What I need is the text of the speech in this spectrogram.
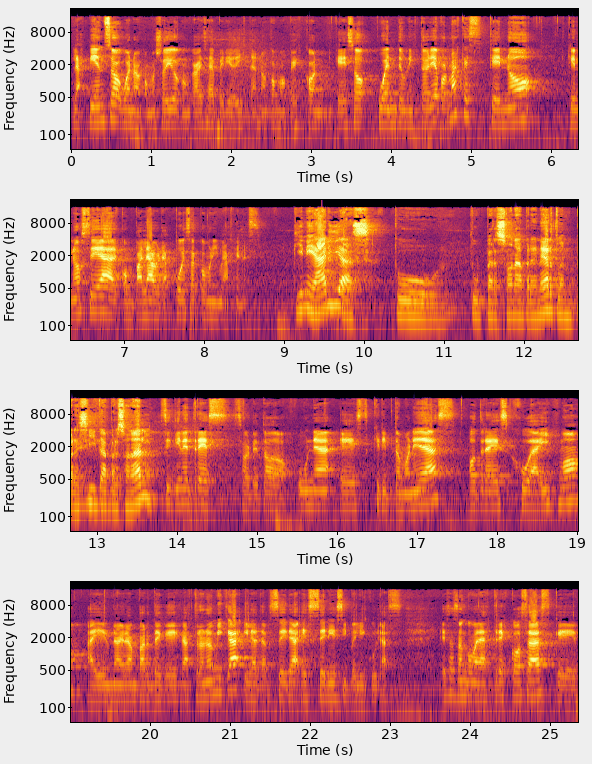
las pienso, bueno, como yo digo, con cabeza de periodista, ¿no? Como que es con que eso cuente una historia, por más que, que no que no sea con palabras, puede ser como en imágenes. ¿Tiene áreas tu, tu persona aprender, tu empresita personal? Sí, tiene tres sobre todo. Una es criptomonedas, otra es judaísmo, hay una gran parte que es gastronómica, y la tercera es series y películas. Esas son como las tres cosas que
